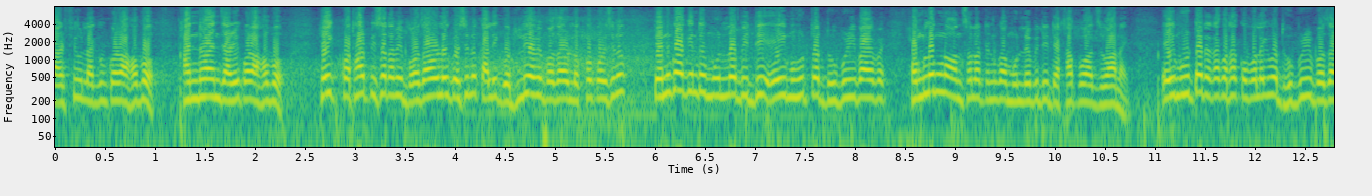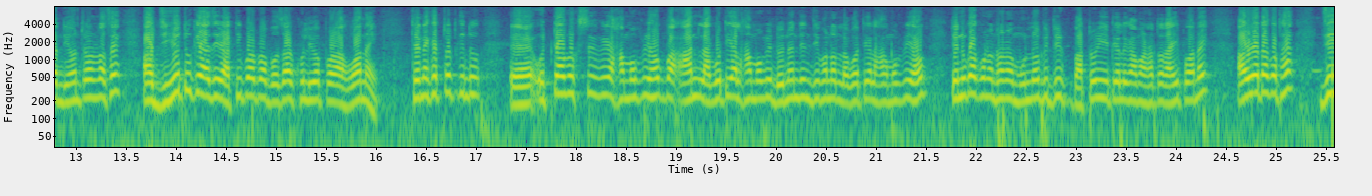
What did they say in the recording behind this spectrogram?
কাৰফিউ লাগু কৰা হ'ব সান্ধ্য আইন জাৰি কৰা হ'ব সেই কথাৰ পিছত আমি বজাৰলৈ গৈছিলোঁ। কালি গধূলি আমি বজাৰ লক্ষ্য কৰিছিলোঁ তেনেকুৱা কিন্তু মূল্যবৃদ্ধি এই মুহূৰ্তত ধুবুৰী বা সংলগ্ন অঞ্চলত তেনেকুৱা মূল্যবৃদ্ধি দেখা পোৱা যোৱা নাই। এই মুহূৰ্তত এটা কথা ক'ব লাগিব ধুবুৰীৰ বজাৰ নিয়ন্ত্ৰণত আছে আৰু যিহেতুকে আজি ৰাতিপুৱাৰ পৰা বজাৰ খুলিব পৰা হোৱা নাই তেনে ক্ষেত্ৰত কিন্তু অত্যাৱশ্যকীয় সামগ্ৰী হওক বা আন লাগতিয়াল সামগ্ৰী দৈনন্দিন জীৱনত লাগতিয়াল সামগ্ৰী হওক তেনেকুৱা কোনো ধৰণৰ মূল্যবৃদ্ধিৰ বাতৰি এতিয়ালৈকে আমাৰ হাতত আহি পোৱা নাই। আৰু এটা কথা যে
